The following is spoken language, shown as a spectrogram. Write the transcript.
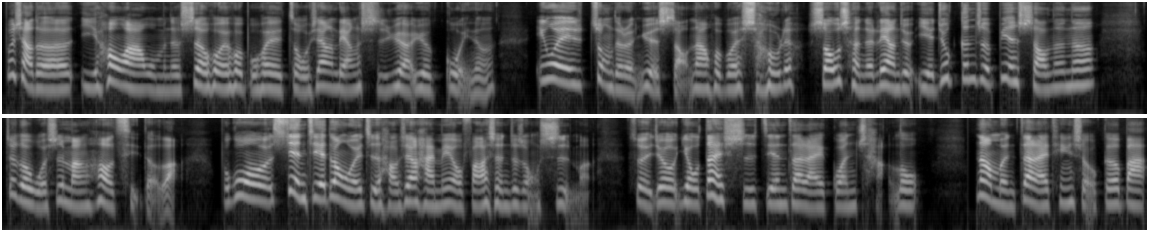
不晓得以后啊，我们的社会会不会走向粮食越来越贵呢？因为种的人越少，那会不会收量收成的量就也就跟着变少了呢？这个我是蛮好奇的啦。不过现阶段为止，好像还没有发生这种事嘛，所以就有待时间再来观察喽。那我们再来听首歌吧。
